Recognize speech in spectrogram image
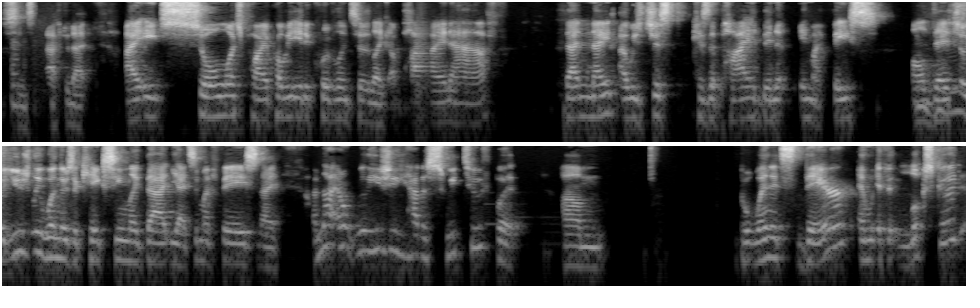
since after that. I ate so much pie, I probably ate equivalent to like a pie and a half. That night, I was just because the pie had been in my face all day. So usually when there's a cake scene like that, yeah, it's in my face, and I, I'm not, I don't really usually have a sweet tooth, but, um, but when it's there and if it looks good,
